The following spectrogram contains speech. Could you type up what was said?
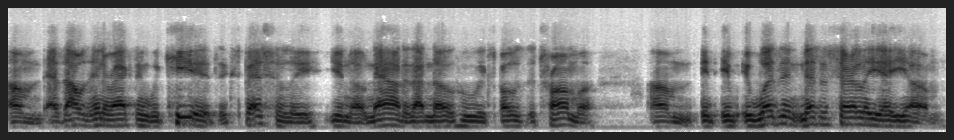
um, as I was interacting with kids, especially, you know, now that I know who exposed the trauma, um, it, it, it, wasn't necessarily a, um,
